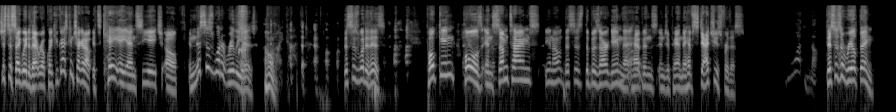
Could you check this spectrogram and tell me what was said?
just to segue to that real quick, you guys can check it out. It's K A N C H O, and this is what it really is. oh my god This is what it is. Poking holes, and sometimes you know this is the bizarre game that No. happens in Japan. They have statues for this. What no? This is a real thing,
